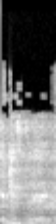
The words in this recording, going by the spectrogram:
it.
